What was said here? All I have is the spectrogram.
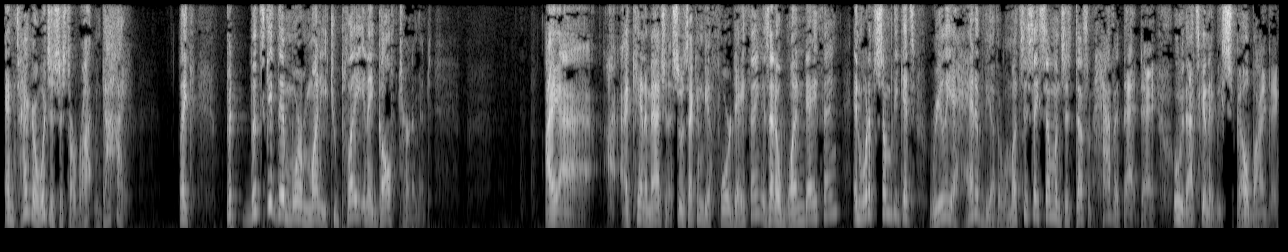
and Tiger Woods is just a rotten guy. Like, but let's give them more money to play in a golf tournament. I, I I can't imagine it. So is that going to be a four day thing? Is that a one day thing? And what if somebody gets really ahead of the other one? Let's just say someone just doesn't have it that day. Ooh, that's going to be spellbinding.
